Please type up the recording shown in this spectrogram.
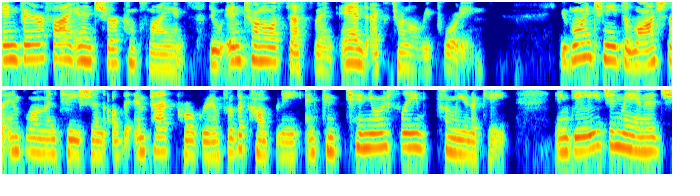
and verify and ensure compliance through internal assessment and external reporting. You're going to need to launch the implementation of the impact program for the company and continuously communicate, engage, and manage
